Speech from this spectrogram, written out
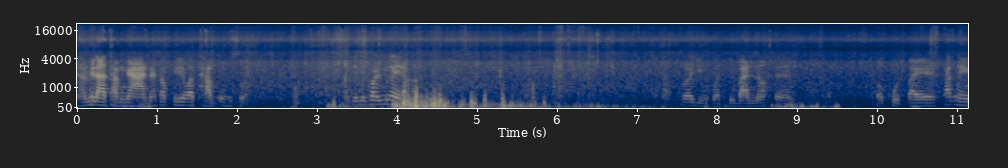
นั้นเวลาทำงานนะครับเรียกว่าทำโอสถมันจะไม่ค่อยเมื่อยหรอกครับเพราะอยู่ปัจจุบันเนาะฉะนั้นพอขุดไปพักหนึ่ง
